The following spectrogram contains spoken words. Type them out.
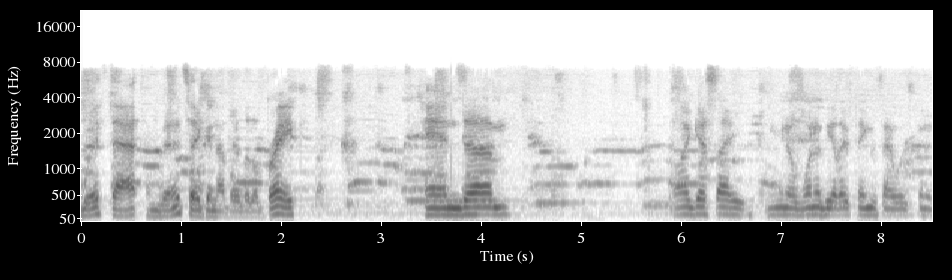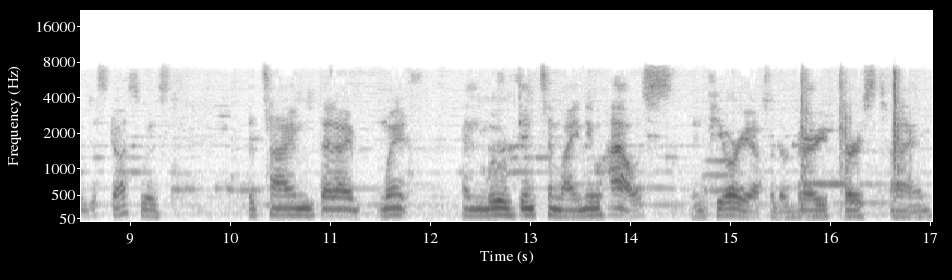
with that, I'm going to take another little break. And, um, well, I guess I, you know, one of the other things I was going to discuss was the time that I went and moved into my new house in Peoria for the very first time.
